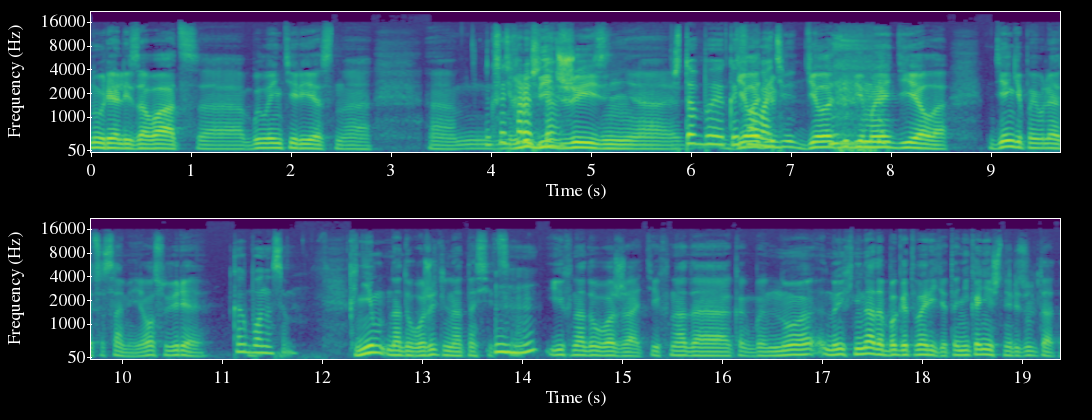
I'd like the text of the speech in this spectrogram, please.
ну, реализоваться, было интересно, э, ну, кстати, любить хороший, да. жизнь, э, чтобы кайфовать. делать, делать любимое дело. Деньги появляются сами, я вас уверяю. Как бонусом. К ним надо уважительно относиться. Мгм. Их надо уважать, их надо как бы, но, но их не надо боготворить. Это не конечный результат.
